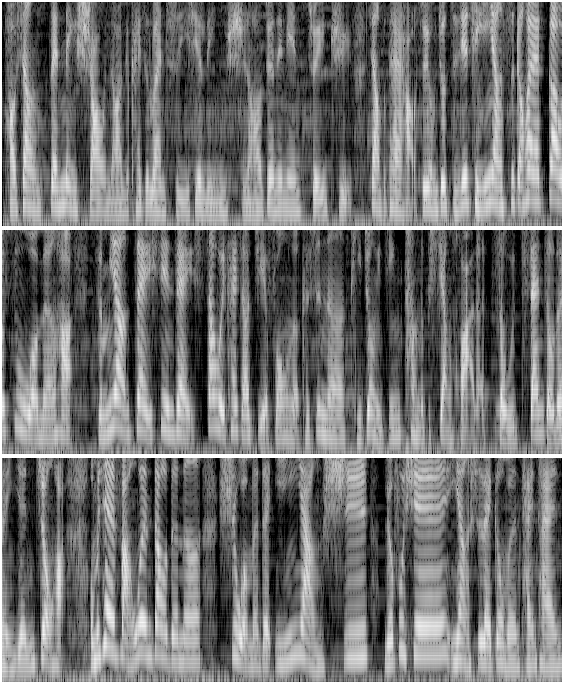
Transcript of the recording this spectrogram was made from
好像在内烧，你知道吗？就开始乱吃一些零食，然后在那边追剧，这样不太好。所以我们就直接请营养师赶快来告诉我们哈，怎么样在现在稍微开始要解封了，可是呢，体重已经胖得不像话了，走山走得很严重哈。我们现在访问到的呢，是我们的营养师刘富轩营养师来跟我们谈谈。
